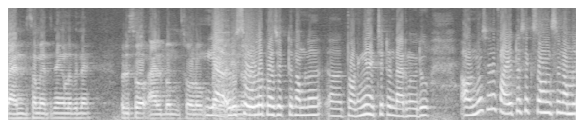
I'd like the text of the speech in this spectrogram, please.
ബാൻഡ് സമയത്ത് ഞങ്ങൾ പിന്നെ ഒരു ആൽബം സോളോ ഒരു സോളോ പ്രോജക്റ്റ് നമ്മൾ തുടങ്ങി വെച്ചിട്ടുണ്ടായിരുന്നു. ഒരു ഓൾമോസ്റ്റ് ഒരു ഫൈവ് ടു സിക്സ് സോങ്സ് നമ്മൾ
